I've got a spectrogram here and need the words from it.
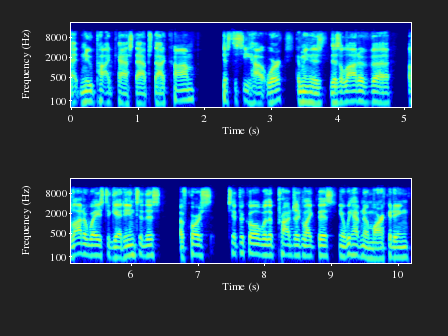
at newpodcastapps.com just to see how it works. I mean, there's there's a lot of uh, a lot of ways to get into this. Of course, typical with a project like this, you know, we have no marketing.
